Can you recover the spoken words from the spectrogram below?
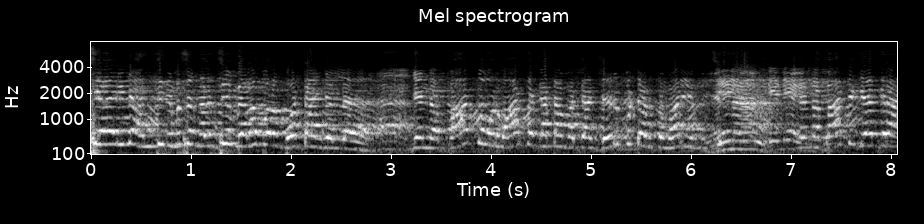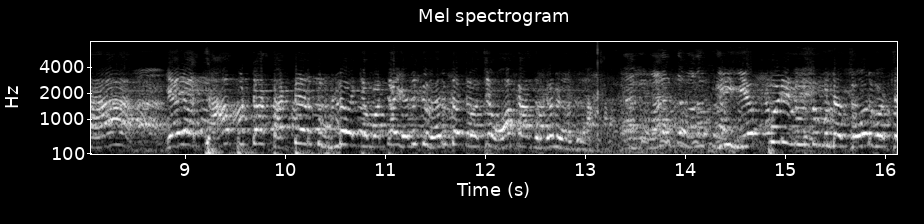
சரின்னு அஞ்சு நிமிஷம் கழிச்சு விளம்பரம் போட்டாங்கல்ல என்ன பார்த்து ஒரு வார்த்தை கேட்டா மச்சான் செருப்புட்டு அடுத்த மாதிரி இருந்துச்சு. என்ன? பார்த்து கேக்குறா ஏயா சாப்பிட்டா தட்டை எடுத்து உள்ள வைக்க மாட்டா எதுக்கு வெறும் தட்டை வச்சு ஓக்காந்துருக்கன்னு கேக்குறா நீ எப்படி லூசு முண்டை சோறு வச்ச?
